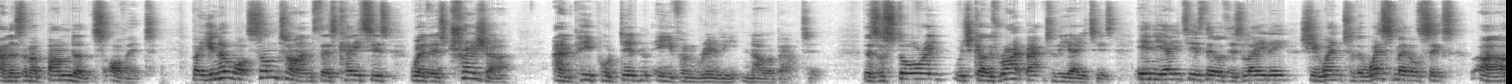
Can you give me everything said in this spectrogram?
And there's an abundance of it. But you know what? Sometimes there's cases where there's treasure and people didn't even really know about it. There's a story which goes right back to the 80s. In the 80s, there was this lady. She went to the West Middlesex uh,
